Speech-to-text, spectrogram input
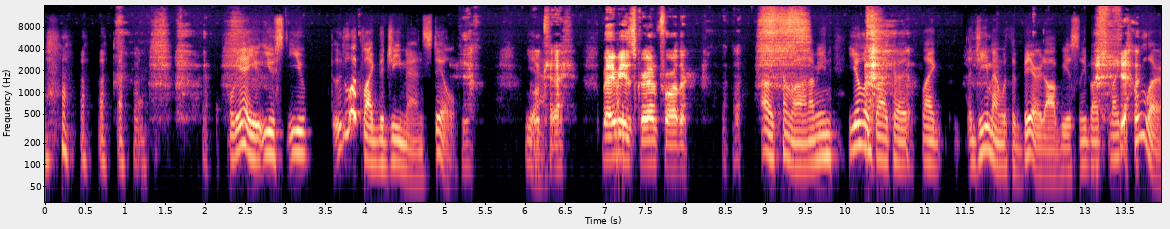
well, yeah, you you you look like the G-Man still. Yeah, Yeah. okay, maybe his grandfather. Oh, come on. I mean, you look like a like a G-Man with a beard, obviously, but like Yeah, cooler.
